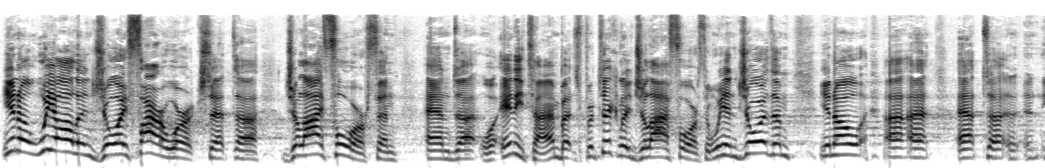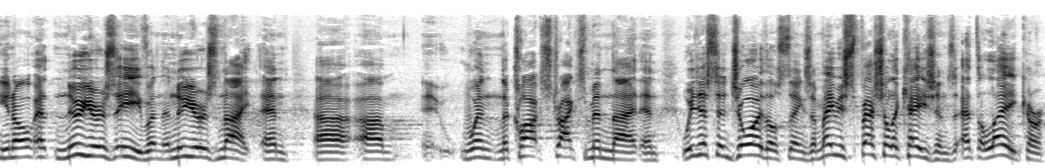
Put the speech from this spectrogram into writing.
You know, we all enjoy fireworks at uh, July 4th and and uh, well, anytime, but it's particularly July 4th. And we enjoy them, you know, uh, at, uh, you know, at New Year's Eve and New Year's night. And, uh, um, when the clock strikes midnight and we just enjoy those things and maybe special occasions at the lake or,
